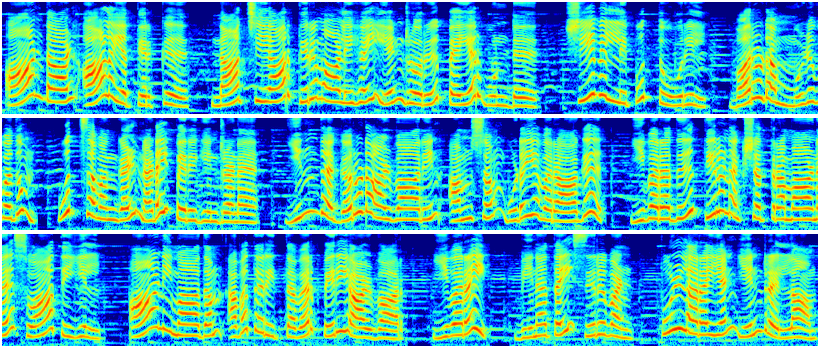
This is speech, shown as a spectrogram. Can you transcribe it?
ஆண்டாள் ஆலயத்திற்கு நாச்சியார் திருமாளிகை என்றொரு பெயர் உண்டு. ஸ்ரீவில்லிபுத்தூரில் வருடம் முழுவதும் உற்சவங்கள் நடைபெறுகின்றன. இந்த கருடாழ்வாரின் அம்சம் உடையவராக இவரது திருநக்ஷத்திரமான சுவாதியில் ஆனி மாதம் அவதரித்தவர் பெரியாழ்வார். இவரை வினதை சிறுவன் புல்லரையன் என்றெல்லாம்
